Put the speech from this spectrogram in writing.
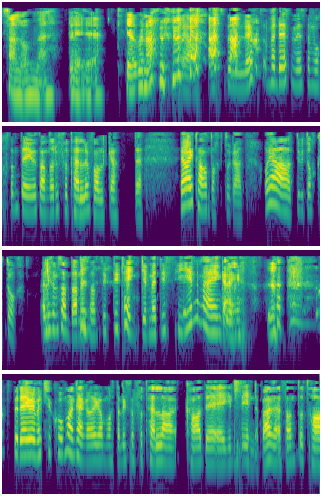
selv om eh, det er krevende. Ja, absolutt. Men det som er så morsomt, det er jo sånn når du forteller folk at eh, ja, jeg tar en doktorgrad. Å ja, du er doktor. Liksom sånn, sånn, de, de, tenker medisin med en gang. Ja. Så det er jo, Jeg vet ikke hvor mange ganger jeg har måttet liksom fortelle hva det egentlig innebærer. sant, Å ta,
